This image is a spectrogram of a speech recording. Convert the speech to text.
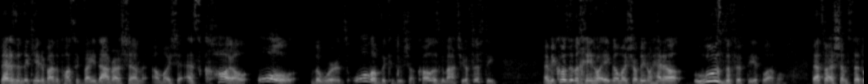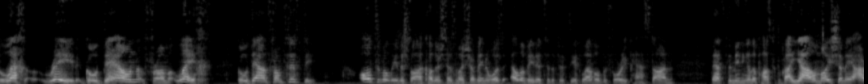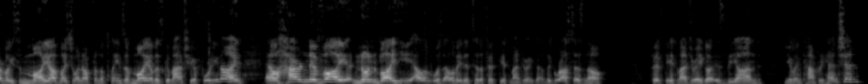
That is indicated by the pasuk Vayidaber Hashem al Moshe as all the words, all of the kedusha. Koil is gematria 50, and because of the Chet Ha'egel, Moshe Rabbeinu had to lose the 50th level. That's why Hashem said Lech Raid, go down from Lech, go down from 50. Ultimately, the Shlach Kadosh says Moshe Rabbeinu was elevated to the 50th level before he passed on. That's the meaning of the pasuk. Vayal Moshe me arvois Moav. Moshe went up from the plains of Moav as gematria 49. El Har. He ele- was elevated to the 50th Madrega. The Gra says no. 50th Madrega is beyond human comprehension.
